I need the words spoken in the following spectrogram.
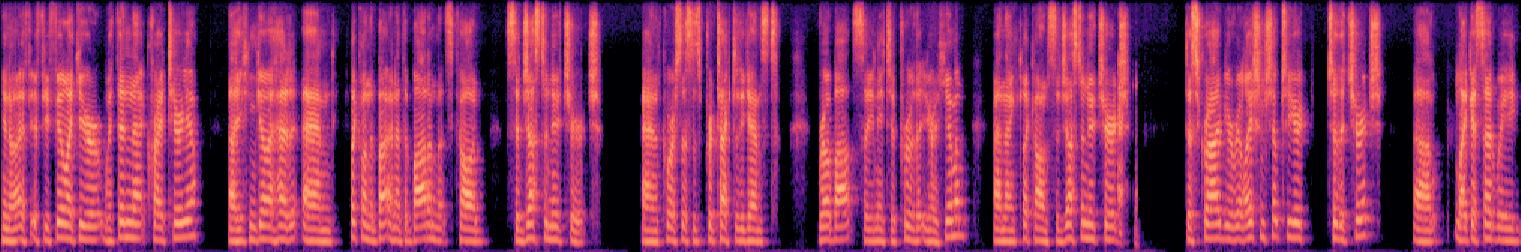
you know, if, if you feel like you're within that criteria, uh, you can go ahead and click on the button at the bottom that's called Suggest a New Church. And of course, this is protected against robots, so you need to prove that you're a human, and then click on Suggest a New Church. Describe your relationship to your to the church. Uh, like I said, we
